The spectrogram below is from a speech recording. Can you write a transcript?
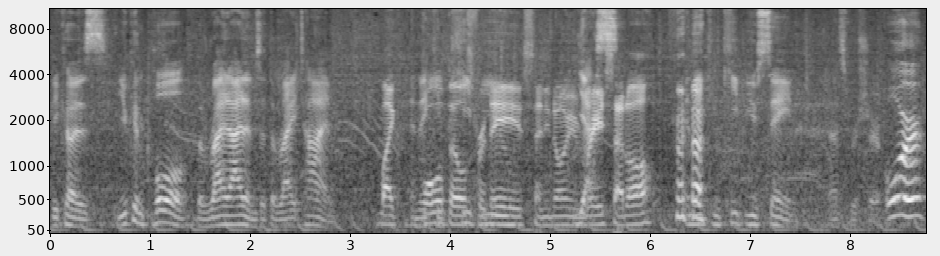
because you can pull the right items at the right time, like And they bullet bills for you- days, and you don't even Yes. race at all. and they can keep you sane. That's for sure. Or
